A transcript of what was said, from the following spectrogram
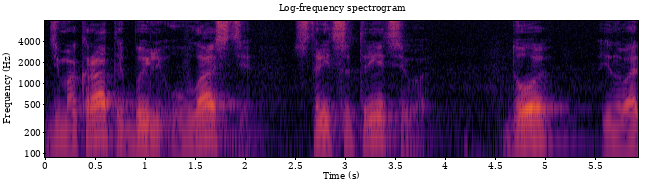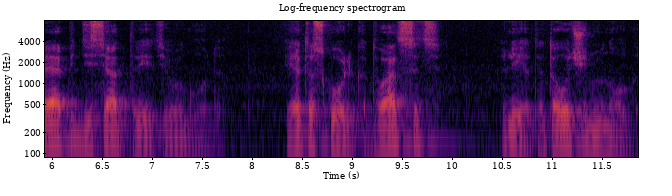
демократы были у власти с 1933 до января 1953 года. Это сколько? 20 лет. Это очень много.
